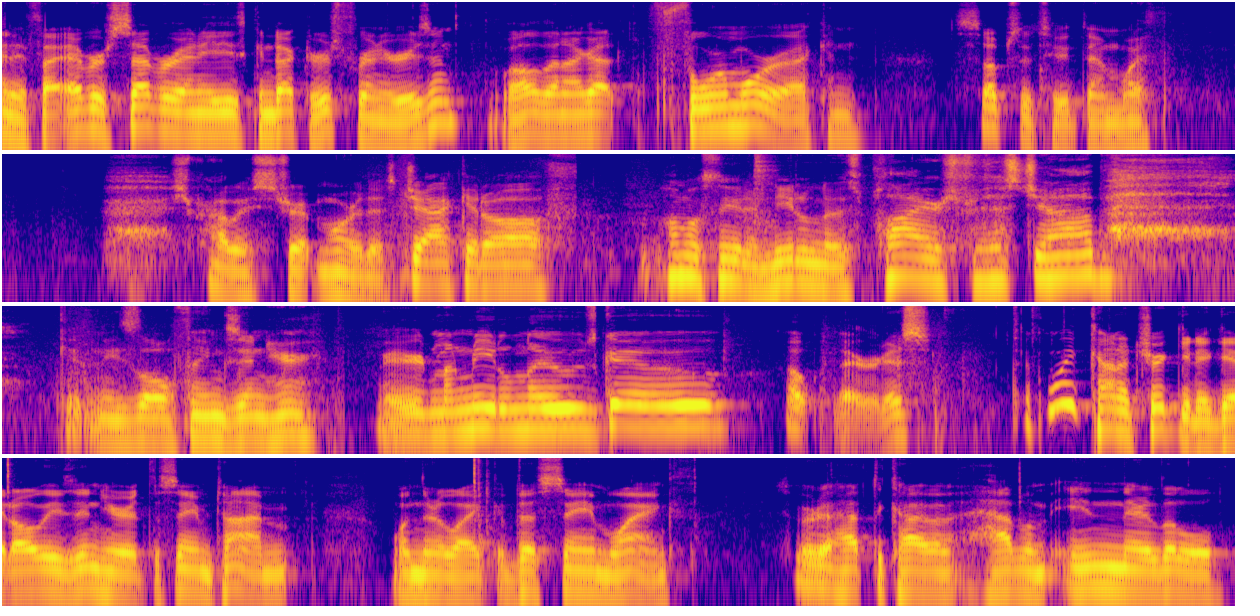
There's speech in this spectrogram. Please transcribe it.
And if I ever sever any of these conductors for any reason, well, then I got four more I can substitute them with. I should probably strip more of this jacket off. Almost need a needle nose pliers for this job. Getting these little things in here. Where'd my needle nose go? Oh, there it is. Definitely kind of tricky to get all these in here at the same time when they're like the same length. Sort of have to kind of have them in their little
